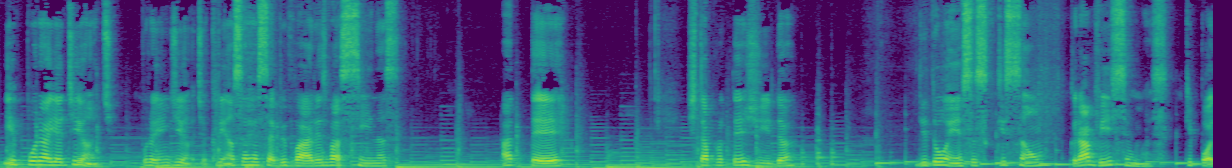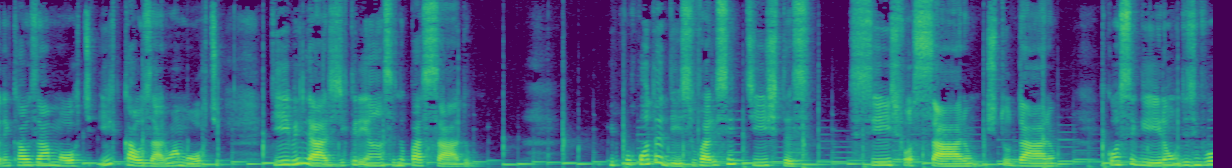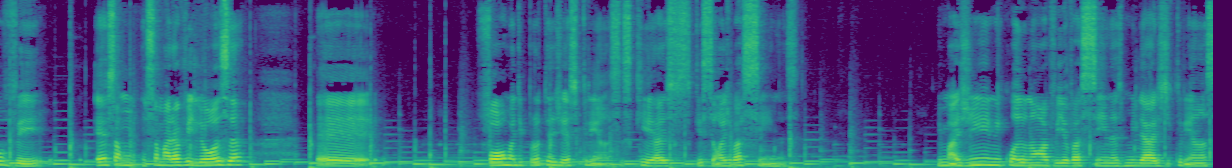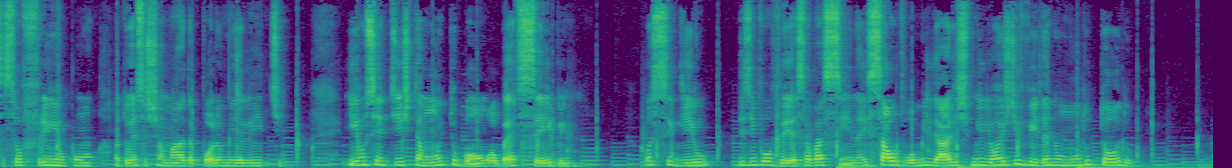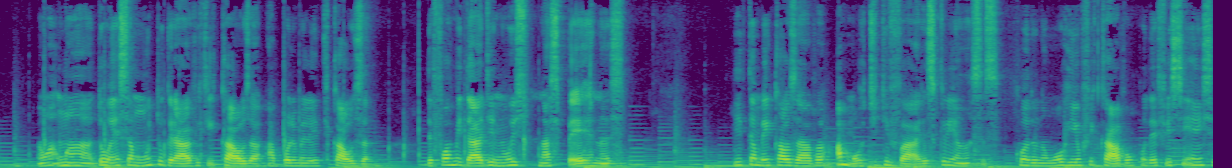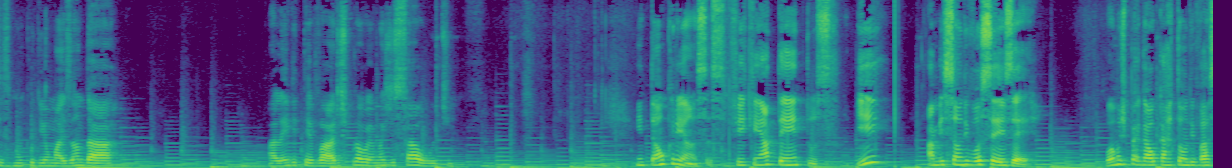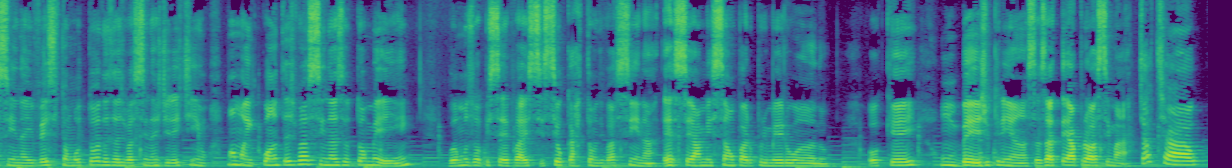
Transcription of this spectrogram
E por aí adiante, por aí em diante, a criança recebe várias vacinas até estar protegida de doenças que são gravíssimas, que podem causar a morte e causaram a morte de milhares de crianças no passado e por conta disso, vários cientistas se esforçaram, estudaram e conseguiram desenvolver essa, essa maravilhosa é, forma de proteger as crianças, que, é as, que são as vacinas. Imagine quando não havia vacinas, milhares de crianças sofriam com a doença chamada poliomielite e um cientista muito bom, Albert Sabin, conseguiu desenvolver essa vacina e salvou milhares, milhões de vidas no mundo todo. É uma, uma doença muito grave que causa, a poliomielite causa deformidade nos, nas pernas e também causava a morte de várias crianças. Quando não morriam, ficavam com deficiências, não podiam mais andar, além de ter vários problemas de saúde. Então, crianças, fiquem atentos e a missão de vocês é Vamos pegar o cartão de vacina e ver se tomou todas as vacinas direitinho. Mamãe, quantas vacinas eu tomei, hein? Vamos observar esse seu cartão de vacina. Essa é a missão para o primeiro ano, ok? Um beijo, crianças. Até a próxima. Tchau, tchau.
